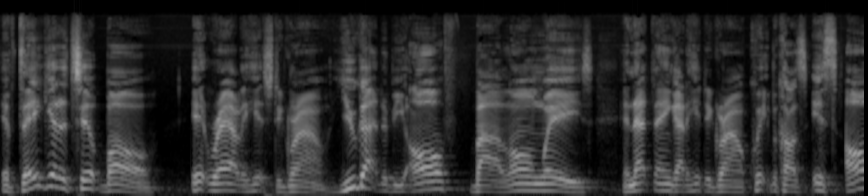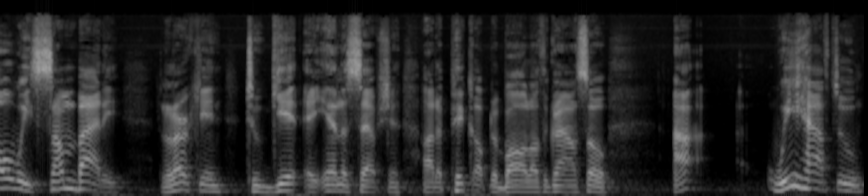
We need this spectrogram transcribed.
if they get a tip ball, it rarely hits the ground. You got to be off by a long ways and that thing got to hit the ground quick because it's always somebody lurking to get an interception or to pick up the ball off the ground. So I we have to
